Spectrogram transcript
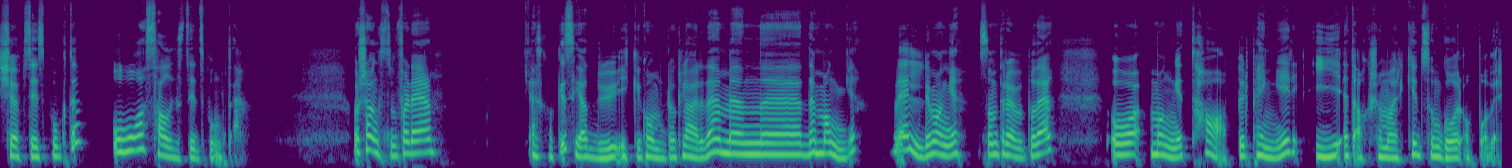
kjøpstidspunktet og salgstidspunktet. Og sjansen for det Jeg skal ikke si at du ikke kommer til å klare det, men eh, det er mange, veldig mange, som prøver på det. Og mange taper penger i et aksjemarked som går oppover.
